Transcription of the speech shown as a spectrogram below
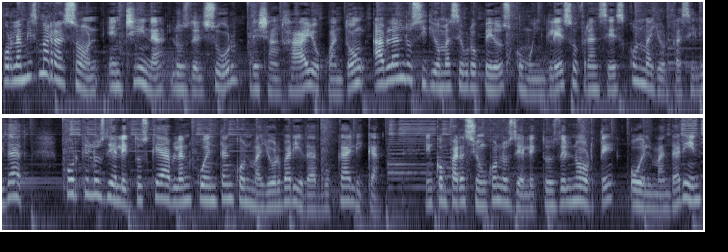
Por la misma razón, en China, los del sur, de Shanghai o Guangdong, hablan los idiomas europeos como inglés o francés con mayor facilidad, porque los dialectos que hablan cuentan con mayor variedad vocálica, en comparación con los dialectos del norte o el mandarín,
